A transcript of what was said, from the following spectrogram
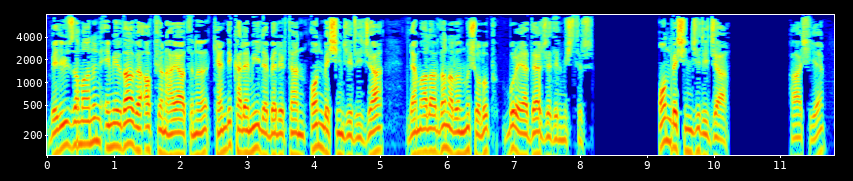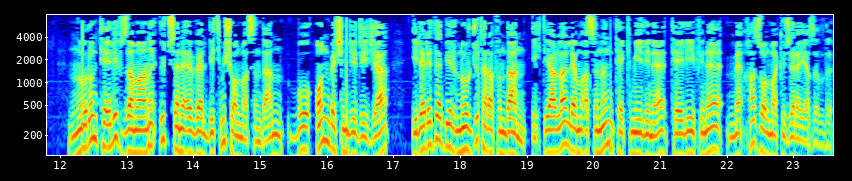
Bediüzzaman'ın Emirdağ ve Afyon hayatını kendi kalemiyle belirten 15. rica lemalardan alınmış olup buraya derc edilmiştir. 15. rica Haşiye Nur'un telif zamanı üç sene evvel bitmiş olmasından bu 15. rica ileride bir nurcu tarafından ihtiyarlar lemasının tekmiline, telifine mehaz olmak üzere yazıldı.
